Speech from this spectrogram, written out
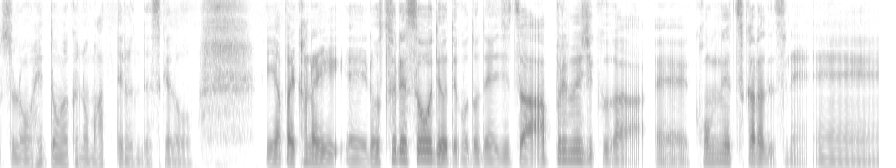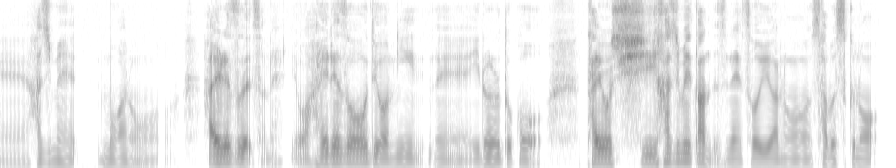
そのヘッドが来るの待ってるんですけど、やっぱりかなり、えー、ロスレスオーディオということで、実は Apple Music が、えー、今月からですね、えー、始め、もうあの、ハイレゾですよね。要はハイレゾオーディオに、えー、いろいろとこう、対応し始めたんですね。そういうあの、サブスクの、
